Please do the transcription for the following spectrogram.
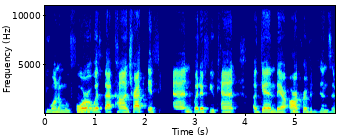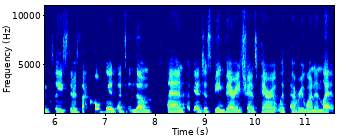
you want to move mm-hmm. forward with that contract. If you can but if you can't again there are provisions in place there's that covid addendum and again just being very transparent with everyone and let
